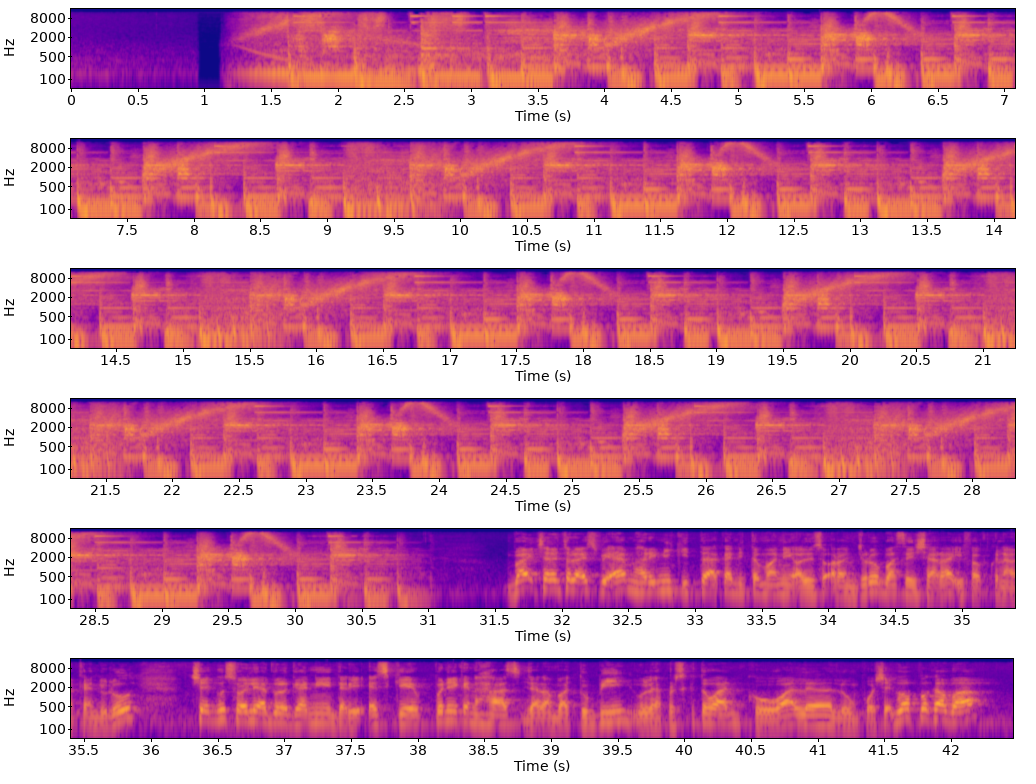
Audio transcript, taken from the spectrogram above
Baik, calon-calon SPM, hari ini kita akan ditemani oleh seorang jurubahasa isyarat. Ifa perkenalkan dulu. Cikgu Suhaili Abdul Ghani dari SK Pendidikan Khas Jalan Batu B, Wilayah Persekutuan Kuala Lumpur. Cikgu, apa khabar?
